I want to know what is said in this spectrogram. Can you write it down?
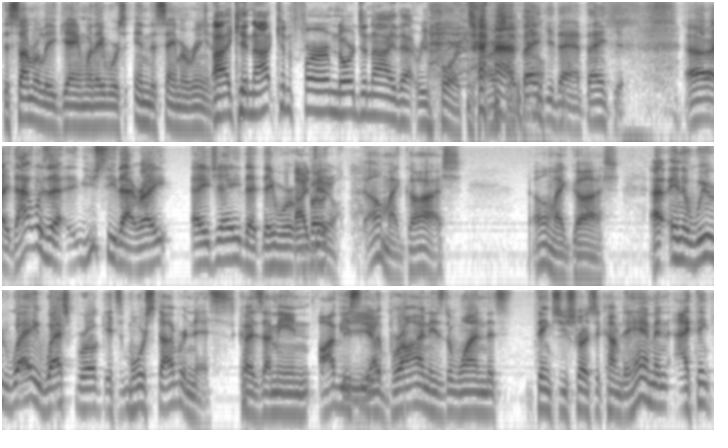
the summer league game when they were in the same arena. I cannot confirm nor deny that report. Thank you, Dan. Thank you. All right, that was a. You see that right, AJ? That they were. I both, do. oh my gosh, oh my gosh. Uh, in a weird way, Westbrook, it's more stubbornness because I mean, obviously Yep. LeBron is the one that thinks you're supposed to come to him, and I think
